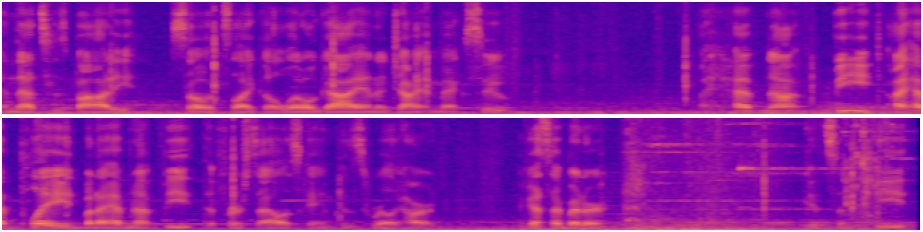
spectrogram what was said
and that's his body. So it's like a little guy in a giant mech suit. I have not beat. I have played, but I have not beat the first Alice game because it's really hard. I guess I better get some teeth.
